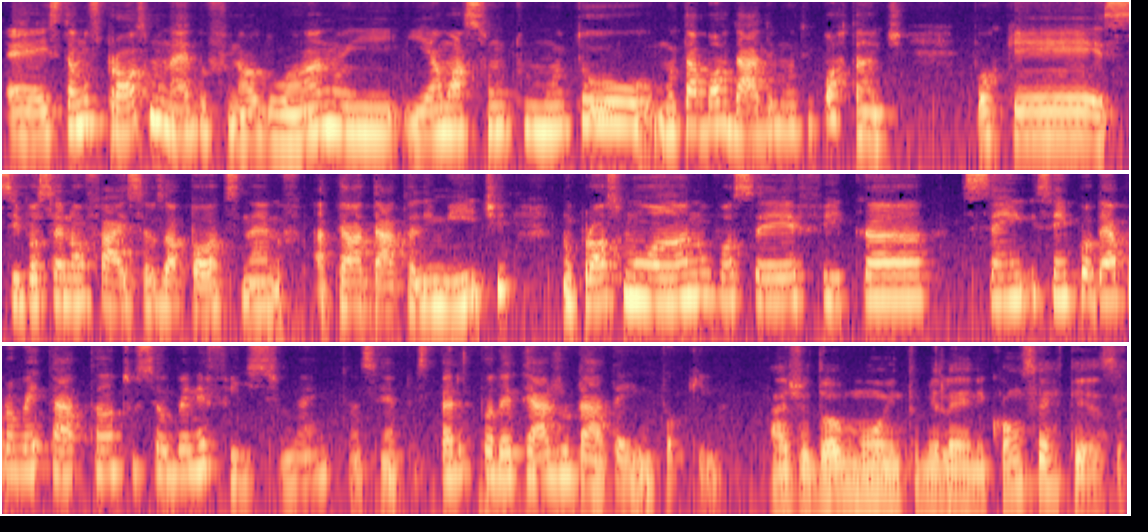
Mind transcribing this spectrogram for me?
É, estamos próximos né, do final do ano e, e é um assunto muito, muito abordado e muito importante porque se você não faz seus aportes né, até a data limite, no próximo ano você fica sem, sem poder aproveitar tanto o seu benefício, né? Então, assim, espero poder ter ajudado aí um pouquinho. Ajudou muito, Milene, com certeza.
